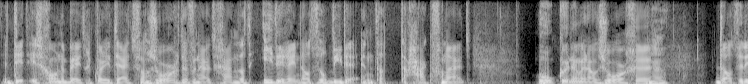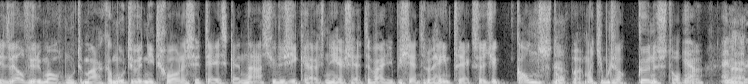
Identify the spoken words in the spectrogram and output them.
dit is gewoon een betere kwaliteit van zorg. Ervan uitgaan dat iedereen dat wil bieden, en dat, daar ga ik vanuit. Hoe kunnen we nou zorgen... Ja. Dat we dit wel voor jullie mogelijk moeten maken. Moeten we niet gewoon een CT-scan naast jullie ziekenhuis neerzetten. waar die patiënten doorheen trekt. Zodat je kan stoppen. Want je moet wel kunnen stoppen. Ja. En, Ja. en,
